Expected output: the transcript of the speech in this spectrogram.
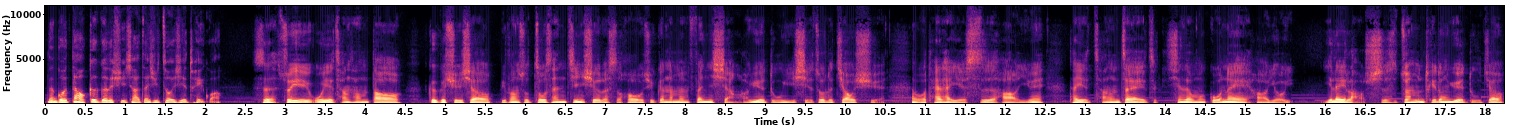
能够到各个的学校再去做一些推广？是，所以我也常常到各个学校，比方说周三进修的时候，去跟他们分享啊阅读与写作的教学。我太太也是哈，因为她也常常在这现在我们国内哈有一类老师是专门推动阅读，叫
